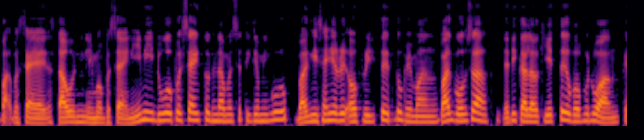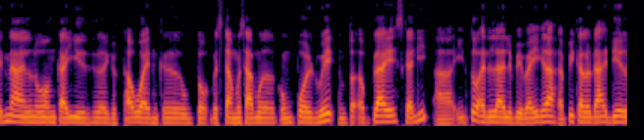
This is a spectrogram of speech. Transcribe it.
4% setahun 5% ini 2% tu dalam masa 3 minggu bagi saya rate of return tu memang bagus lah. Jadi kalau kita berpeluang kenal orang kaya ke jutawan ke untuk bersama-sama kumpul duit untuk apply sekali uh, itu adalah lebih baik lah. Tapi kalau dah dia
